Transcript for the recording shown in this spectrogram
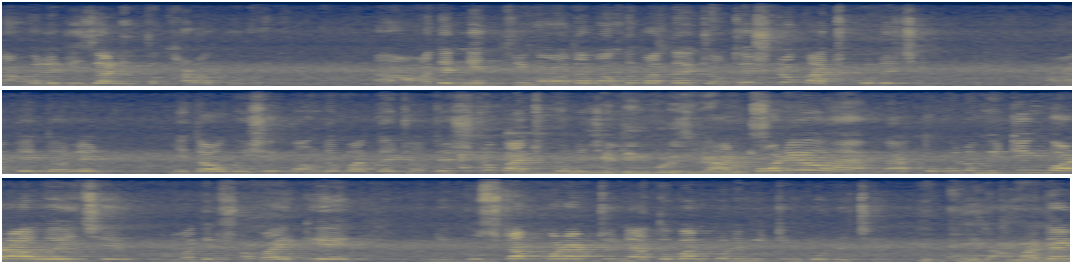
না হলে রেজাল্ট এত খারাপ হবে। আমাদের নেত্রী মমতা বন্দ্যোপাধ্যায় যথেষ্ট কাজ করেছেন। আমাদের দলের নেতা অভিষেক বন্দ্যোপাধ্যায় যথেষ্ট কাজ করেছে মিটিং করেছিলেন তারপরেও হ্যাঁ এতগুলো মিটিং করা হয়েছে আমাদের সবাইকে বুস্ট আপ করার জন্য এতবার করে মিটিং করেছে। আমাদের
